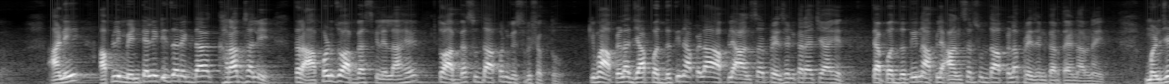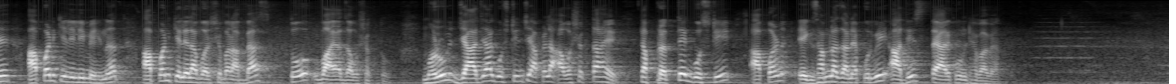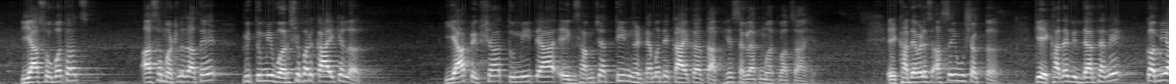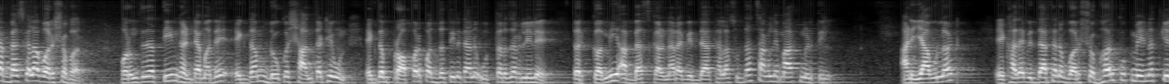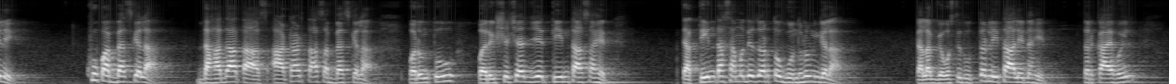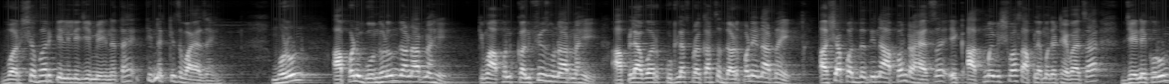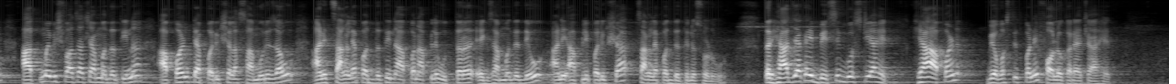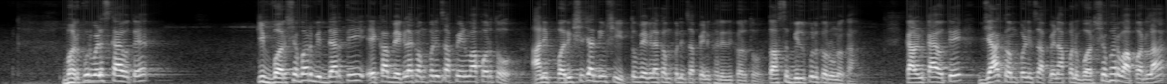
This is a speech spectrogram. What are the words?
आणि आपली मेंटॅलिटी जर एकदा खराब झाली तर आपण जो अभ्यास केलेला आहे तो अभ्याससुद्धा आपण विसरू शकतो. किंवा आपल्याला ज्या पद्धतीने आपल्याला आपले आन्सर प्रेझेंट करायचे आहेत त्या पद्धतीनं आपले आन्सरसुद्धा आपल्याला प्रेझेंट करता येणार नाहीत. म्हणजे आपण केलेली मेहनत आपण केलेला वर्षभर अभ्यास तो वाया जाऊ शकतो. म्हणून ज्या ज्या गोष्टींची आपल्याला आवश्यकता आहे त्या प्रत्येक गोष्टी आपण एक्झामला जाण्यापूर्वी आधीच तयार करून ठेवाव्यात यासोबतच असं म्हटलं जाते की तुम्ही वर्षभर काय केलं यापेक्षा तुम्ही त्या एक्झामच्या तीन घंट्यामध्ये काय करतात हे सगळ्यात महत्त्वाचं आहे. एखाद्या वेळेस असंही होऊ शकतं की एखाद्या विद्यार्थ्याने कमी अभ्यास केला वर्षभर परंतु त्या तीन घंट्यामध्ये एकदम डोकं शांत ठेवून एकदम प्रॉपर पद्धतीने त्याने उत्तर जर लिहिले तर कमी अभ्यास करणाऱ्या विद्यार्थ्याला सुद्धा चांगले मार्क मिळतील. आणि याउलट एखाद्या विद्यार्थ्यानं वर्षभर खूप मेहनत केली खूप अभ्यास केला दहा दहा तास आठ आठ तास अभ्यास केला परंतु परीक्षेच्या जे तीन तास आहेत त्या तीन तासामध्ये जर तो गोंधळून गेला त्याला व्यवस्थित उत्तर लिहिता आले नाहीत तर काय होईल? वर्षभर केलेली जी मेहनत आहे ती नक्कीच वाया जाईल. म्हणून आपण गोंधळून जाणार नाही किंवा आपण कन्फ्यूज होणार नाही आपल्यावर कुठल्याच प्रकारचं दडपण येणार नाही अशा पद्धतीनं आपण राहायचं एक आत्मविश्वास आपल्यामध्ये ठेवायचा जेणेकरून आत्मविश्वासाच्या मदतीनं आपण त्या परीक्षेला सामोरे जाऊ आणि चांगल्या पद्धतीनं आपण आपले उत्तरं एक्झाममध्ये देऊ आणि आपली परीक्षा चांगल्या पद्धतीने सोडवू. तर ह्या ज्या काही बेसिक गोष्टी आहेत ह्या आपण व्यवस्थितपणे फॉलो करायच्या आहेत. भरपूर वेळेस काय होते? की वर्षभर विद्यार्थी एका वेगळ्या कंपनीचा पेन वापरतो आणि परीक्षेच्या दिवशी तो वेगळ्या कंपनीचा पेन खरेदी करतो. तर असं बिलकुल करू नका. कारण काय होते? ज्या कंपनीचा पेन आपण वर्षभर वापरला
